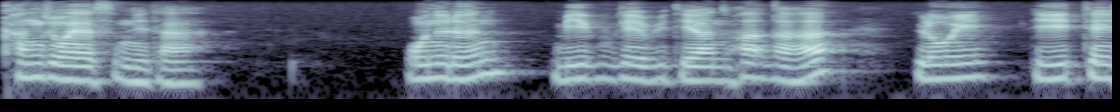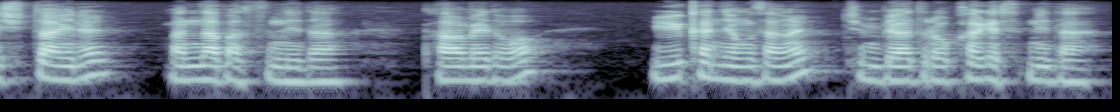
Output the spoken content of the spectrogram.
강조하였습니다. 오늘은 미국의 위대한 화가 로이 리히텐슈타인을 만나봤습니다. 다음에도 유익한 영상을 준비하도록 하겠습니다.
